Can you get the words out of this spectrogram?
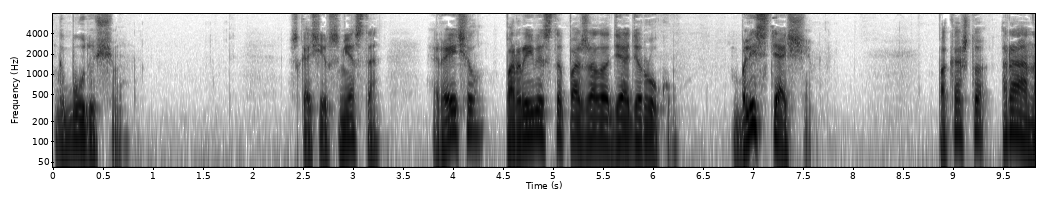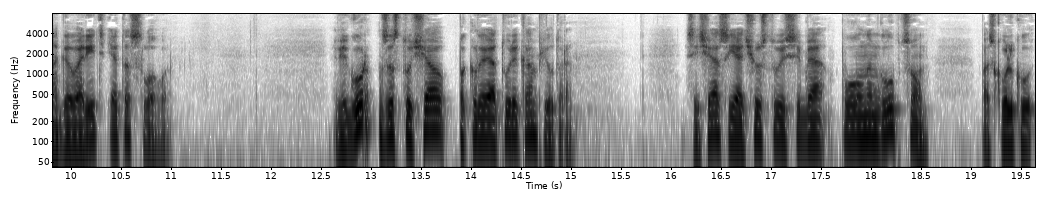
к будущему. Вскочив с места, Рэйчел порывисто пожала дяде руку. Блестяще. Пока что рано говорить это слово. Вигор застучал по клавиатуре компьютера. Сейчас я чувствую себя полным глупцом, поскольку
